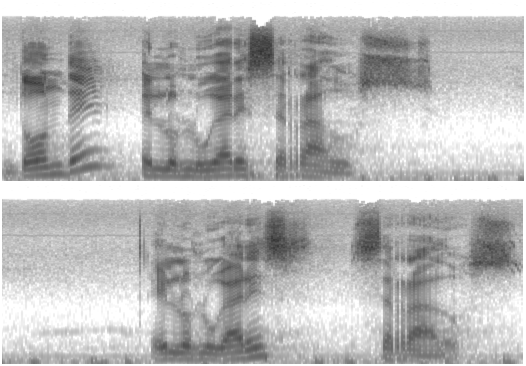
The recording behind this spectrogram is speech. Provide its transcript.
¿Dónde? En los lugares cerrados. En los lugares cerrados.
